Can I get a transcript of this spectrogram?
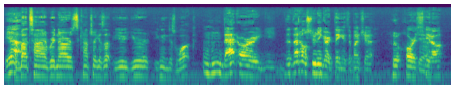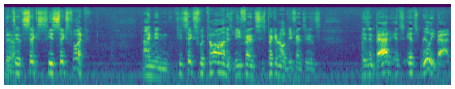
Yeah. By the time Ridnour's contract is up, you you're you can just walk. hmm That or you, th- that whole shooting guard thing is a bunch of horse. Yeah. You know, it's, Yeah. it's six. He's six foot. I mean, he's six foot tall, and his defense, his pick and roll defense is isn't bad. It's it's really bad.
